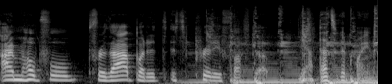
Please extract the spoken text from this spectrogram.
I'm hopeful for that, but it's it's pretty fucked up. Yeah, that's a good point.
